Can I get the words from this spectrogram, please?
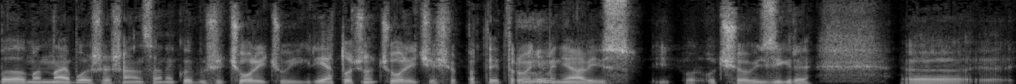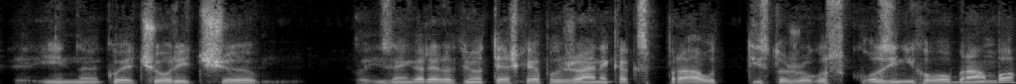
ali manj najboljša šansa, ne? ko je bil še Čorič v igri. Ja, točno Čorič je še pri tej trojni Mhm. menjavi iz, odšel iz igre. Uh, in eh, ko je Čorič iz enega relativno težkega položaja nekako spravil tisto žogo skozi njihovo obrambo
